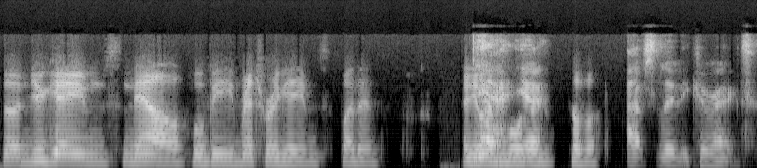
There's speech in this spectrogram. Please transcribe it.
the new games now will be retro games by then, and you'll Yeah, have more yeah. to cover. Absolutely correct.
